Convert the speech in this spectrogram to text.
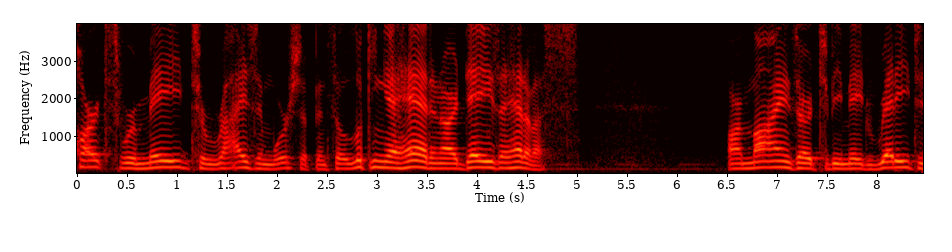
Hearts were made to rise in worship. And so, looking ahead in our days ahead of us, our minds are to be made ready to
